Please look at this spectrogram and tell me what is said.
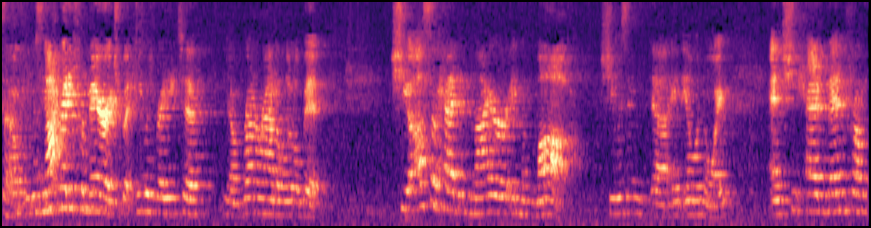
So he was not ready for marriage, but he was ready to you know, run around a little bit. She also had an admirer in the mob. She was in, uh, in Illinois, and she had men from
